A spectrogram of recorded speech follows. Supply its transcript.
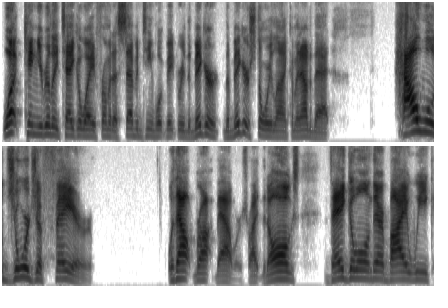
What can you really take away from it? A 17 point victory. The bigger, the bigger storyline coming out of that. How will Georgia fare without Brock Bowers, right? The Dogs, they go on their bye week.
